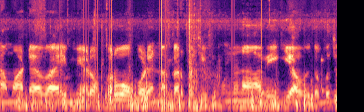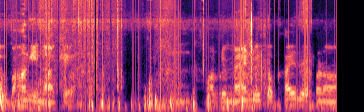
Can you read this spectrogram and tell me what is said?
એટલા માટે ભાઈ મેળો કરવો પડે નકર પછી ભૂંડણા આવી ગયા હોય તો બધું ભાંગી નાખે. હમ, આપણી માંડવી તો ખાઈ દે પણ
